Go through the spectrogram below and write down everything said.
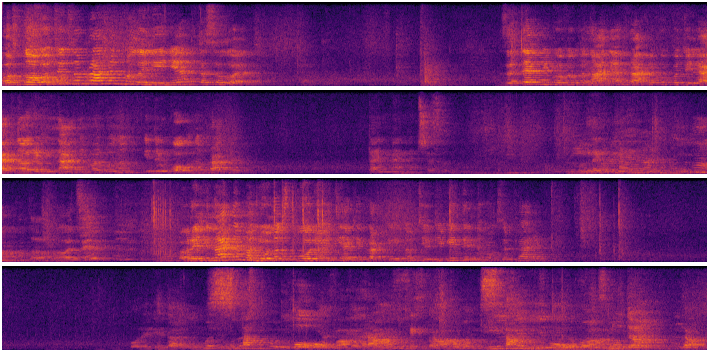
Основою цих зображень були лінія та силует. За технікою виконання графіку поділяють на оригінальний малюнок і друковану графіку. Тайм-менеджер. Молодці. Оригінальний малюнок створюють як і картину, тільки в єдиному екземплярі. Оригінальний малюнок Станкова графіка. Станкова. Ну. Так.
